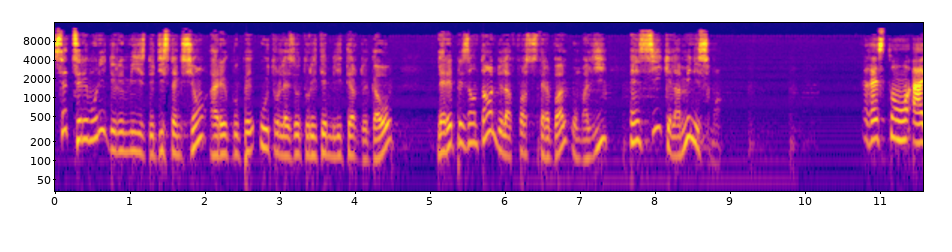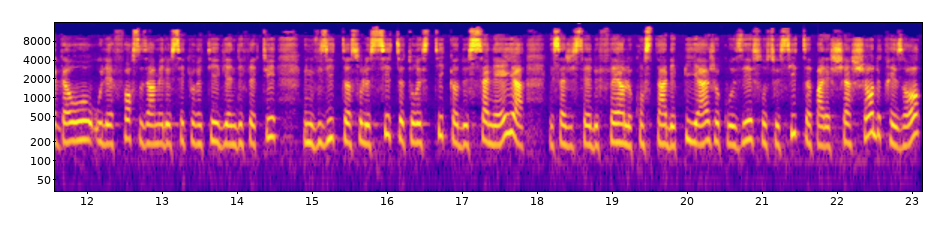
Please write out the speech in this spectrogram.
Cette cérémonie de remise de distinction a regroupé, outre les autorités militaires de Gao, les représentants de la force cerbale au Mali, ainsi que l'aménissement. Restons à Gao où les forces armées de sécurité viennent d'effectuer une visite sur le site touristique de Sanei. Il s'agissait de faire le constat des pillages causés sur ce site par les chercheurs de trésors.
